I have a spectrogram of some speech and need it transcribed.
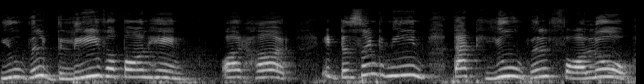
you will believe upon him or her. It doesn't mean that you will follow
